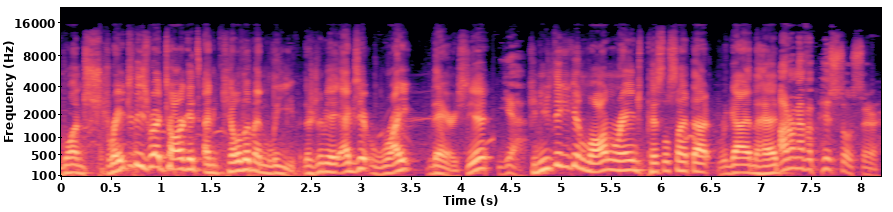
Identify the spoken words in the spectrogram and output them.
Run straight to these red targets and kill them and leave. There's gonna be an exit right there. You see it? Yeah. Can you think you can long range pistol snipe that guy in the head? I don't have a pistol, sir.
